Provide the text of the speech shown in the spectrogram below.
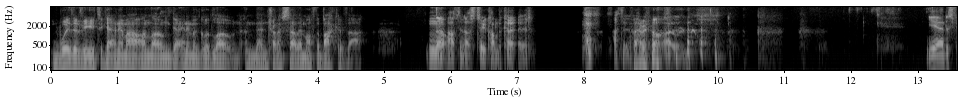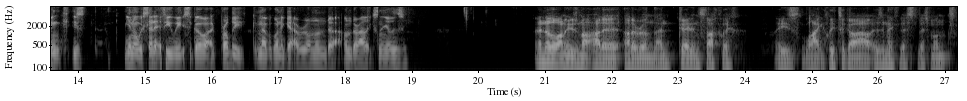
with a view to getting him out on loan, getting him a good loan, and then trying to sell him off the back of that? No, I think that's too complicated. I think. Fair enough. I- yeah, I just think he's. You know, we said it a few weeks ago. I'm probably never going to get a run under under Alex Neil, is he? Another one who's not had a had a run then, Jayden Stockley. He's likely to go out, isn't he, this this month?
